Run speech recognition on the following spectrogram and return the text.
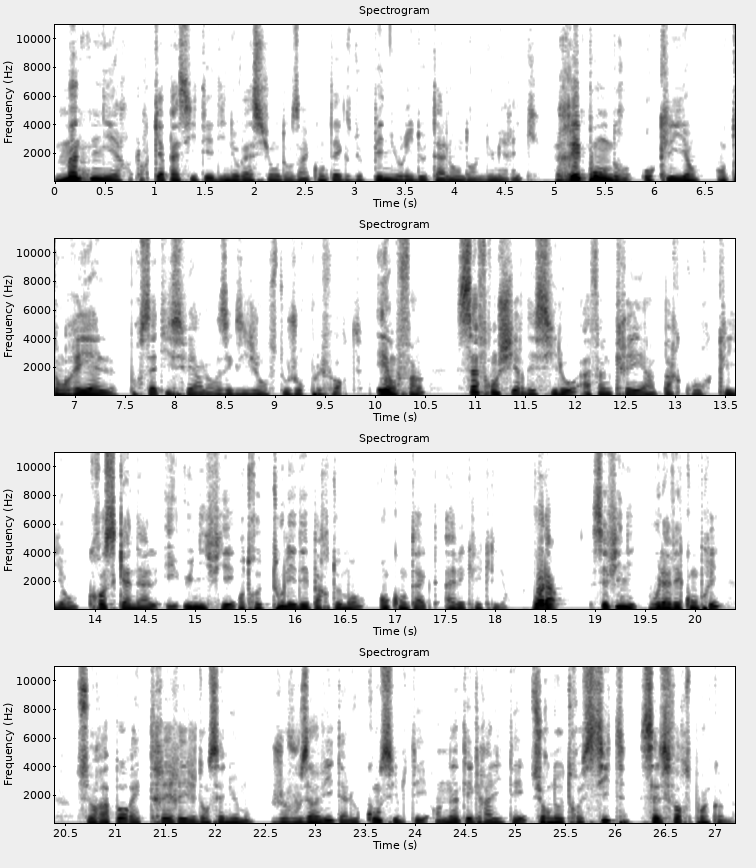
maintenir leur capacité d'innovation dans un contexte de pénurie de talents dans le numérique, répondre aux clients en temps réel pour satisfaire leurs exigences toujours plus fortes, et enfin, s'affranchir des silos afin de créer un parcours client cross-canal et unifié entre tous les départements en contact avec les clients. Voilà, c'est fini. Vous l'avez compris, ce rapport est très riche d'enseignements. Je vous invite à le consulter en intégralité sur notre site salesforce.com.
